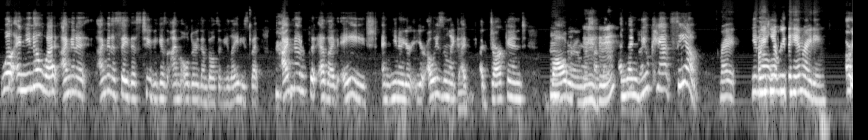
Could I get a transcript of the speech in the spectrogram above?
Well, and you know what? I'm gonna I'm gonna say this too because I'm older than both of you ladies, but I've noticed that as I've aged, and you know, you're you're always in like a, a darkened ballroom or something, Mhm. and then you can't see them. Right. You know, Or you can't read the handwriting. Or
